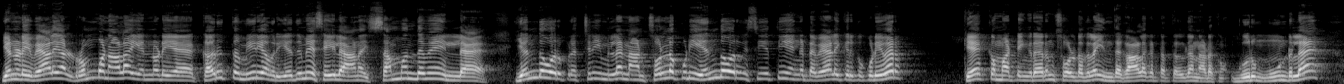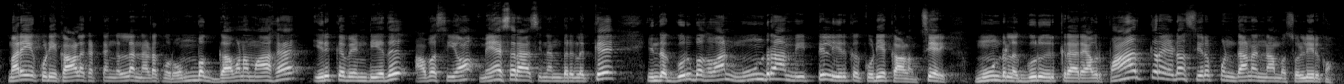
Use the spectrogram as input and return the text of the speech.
என்னுடைய வேலையாள் ரொம்ப நாளாக என்னுடைய கருத்தை மீறி அவர் எதுவுமே செய்யலை. ஆனால் சம்பந்தமே இல்லை. எந்த ஒரு பிரச்சனையும் இல்லை. நான் சொல்லக்கூடிய எந்த ஒரு விஷயத்தையும் எங்கிட்ட வேலைக்கு இருக்கக்கூடியவர் கேட்க மாட்டேங்கிறாருன்னு சொல்கிறதுல இந்த காலகட்டத்தில் தான் நடக்கும். குரு மூன்றில் மறையக்கூடிய காலகட்டங்களில் நடக்கும். ரொம்ப கவனமாக இருக்க வேண்டியது அவசியம். மேசராசி நண்பர்களுக்கு இந்த குரு பகவான் மூன்றாம் வீட்டில் இருக்கக்கூடிய காலம். சரி மூன்றில் குரு இருக்கிறாரு. அவர் பார்க்குற இடம் சிறப்புன்னு தானே நாம் சொல்லியிருக்கோம்.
